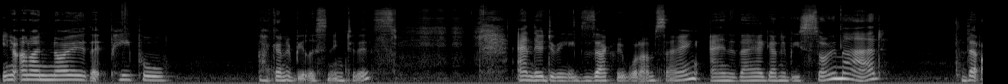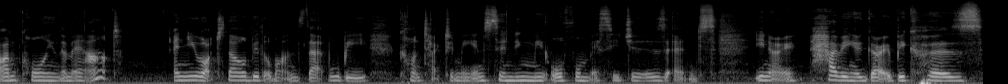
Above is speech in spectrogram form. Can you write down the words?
You know, and I know that people are going to be listening to this and they're doing exactly what I'm saying, and they are going to be so mad that I'm calling them out. And you watch, they'll be the ones that will be contacting me and sending me awful messages and, you know, having a go because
